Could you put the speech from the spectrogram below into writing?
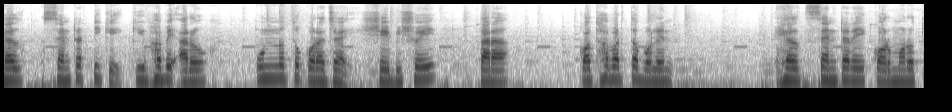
হেলথ সেন্টারটিকে কীভাবে আরও উন্নত করা যায় সেই বিষয়ে তারা কথাবার্তা বলেন। হেলথ সেন্টারে কর্মরত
